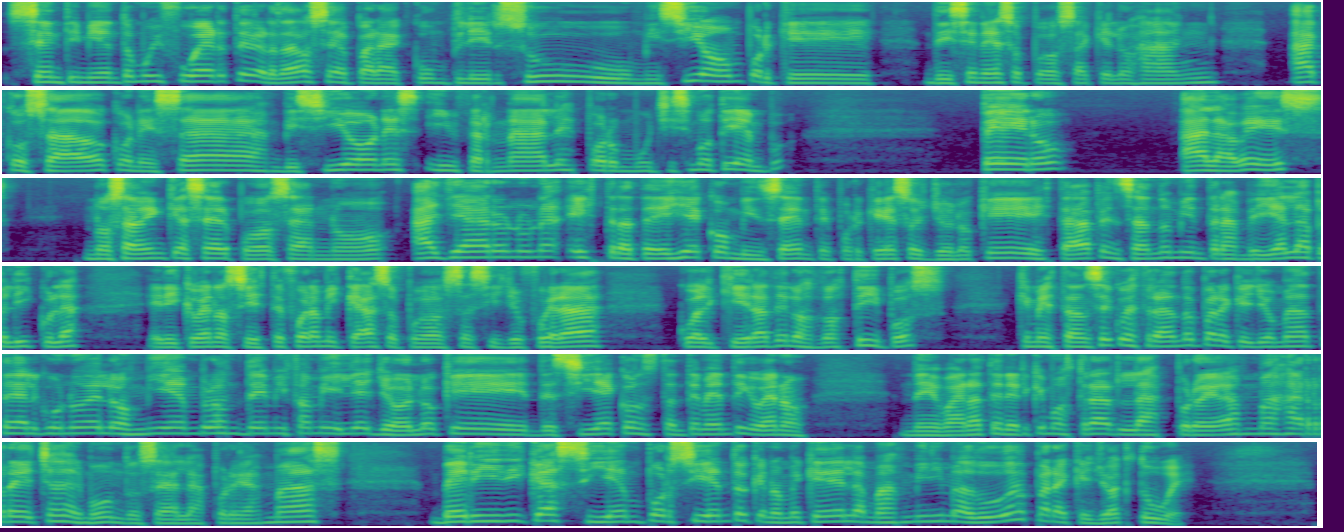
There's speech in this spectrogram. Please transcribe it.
sentimiento muy fuerte, ¿verdad? O sea, para cumplir su misión porque dicen eso, pues, o sea, que los han acosado con esas visiones infernales por muchísimo tiempo, pero a la vez no saben qué hacer, pues, o sea, no hallaron una estrategia convincente, porque eso, yo lo que estaba pensando mientras veía la película, que, bueno, si este fuera mi caso, pues, o sea, si yo fuera cualquiera de los dos tipos que me están secuestrando para que yo mate a alguno de los miembros de mi familia, yo lo que decía constantemente, que, bueno, me van a tener que mostrar las pruebas más arrechas del mundo, o sea, las pruebas más verídicas 100%, que no me quede la más mínima duda para que yo actúe.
